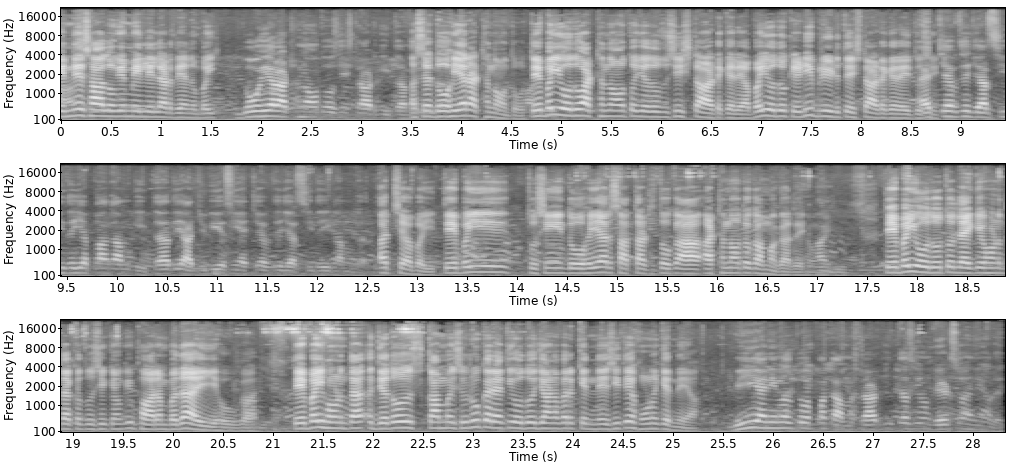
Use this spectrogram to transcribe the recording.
ਕਿੰਨੇ ਸਾਲ ਹੋ ਗਏ ਮੇਲੇ ਲੜਦਿਆਂ ਨੂੰ ਬਾਈ? 2008-9 ਤੋਂ ਅਸੀਂ ਸਟਾਰਟ ਕੀਤਾ ਅੱਛਾ 2008-9 ਤੋਂ। ਤੇ ਬਾਈ ਉਦੋਂ 8-9 ਤੋਂ ਜਦੋਂ ਤੁਸੀਂ ਸਟਾਰਟ ਕਰਿਆ ਬਾਈ ਉਦੋਂ ਕਿਹੜੀ ਬਰੀਡ ਤੇ ਸਟਾਰਟ ਕਰਿਆ ਜੀ ਤੁਸੀਂ? ਐਚਐਫ ਤੇ ਜਰਸੀ ਦਾ ਹੀ ਆਪਾਂ ਕੰਮ ਕੀਤਾ ਤੇ ਅੱਜ ਵੀ ਅਸੀਂ ਐਚਐਫ ਤੇ ਜਰਸੀ ਦਾ ਹੀ ਕੰਮ ਕਰਦੇ ਅੱਛਾ ਬਾਈ ਤੇ ਬਾਈ ਤੁਸੀਂ 2007-8 ਤੋਂ 8-9 ਤੋਂ ਕੰਮ ਕਰ ਰਹੇ ਹੋ। ਹਾਂਜੀ। ਤੇ ਬਾਈ ਉਦੋਂ ਤੋਂ ਲੈ ਕੇ ਹੁਣ ਤੱਕ ਤੁਸੀਂ ਕਿਉਂਕਿ ਫਾਰਮ ਵਧਾਇਆ ਹੀ ਹੋਊਗਾ। ਤੇ ਬਾਈ ਹੁਣ ਤੱਕ ਜਦੋਂ ਕੰਮ ਸ਼ੁਰੂ ਕਰਿਆ ਸੀ ਉਦੋਂ ਜਾਨਵਰ ਕਿੰਨੇ ਸੀ ਤੇ ਹੁਣ ਕਿੰਨੇ ਆ? 20 ਐਨੀਮਲ ਤੋਂ ਆਪਾਂ ਕੰਮ ਸਟਾਰਟ ਕੀਤਾ ਸੀ ਹੁਣ 150 ਐਨੀਮਲ ਹੈ।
